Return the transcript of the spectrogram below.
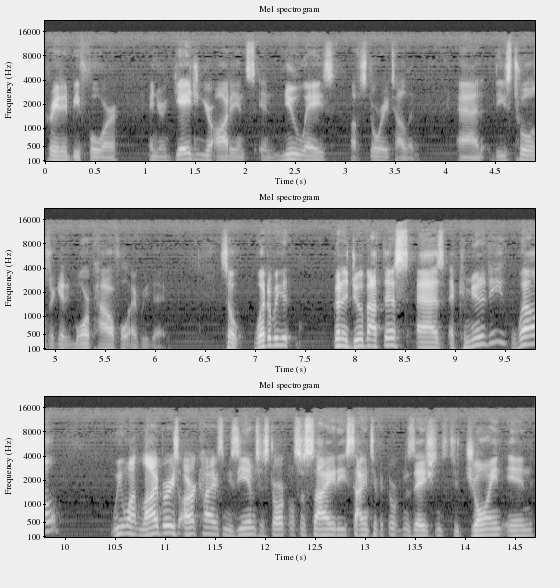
created before, and you're engaging your audience in new ways of storytelling. And these tools are getting more powerful every day. So, what are we going to do about this as a community? Well, we want libraries, archives, museums, historical societies, scientific organizations to join in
